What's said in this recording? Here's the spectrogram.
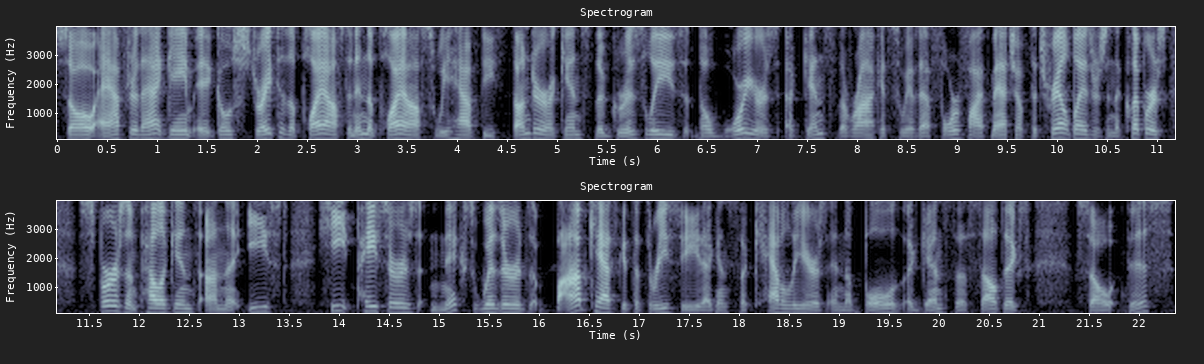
So after that game, it goes straight to the playoffs, and in the playoffs, we have the Thunder against the Grizzlies, the Warriors against the Rockets. So we have that 4 5 matchup the Trailblazers and the Clippers, Spurs and Pelicans on the East, Heat, Pacers, Knicks, Wizards, Bobcats get the three seed against the Cavaliers, and the Bulls against the Celtics. So this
